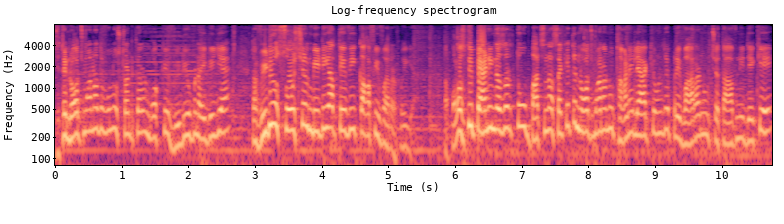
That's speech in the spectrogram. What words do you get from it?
ਜਿੱਥੇ ਨੌਜਵਾਨਾਂ ਦੇ ਵੱਲੋਂ ਸਟੰਟ ਕਰਨ ਮੌਕੇ ਵੀਡੀਓ ਬਣਾਈ ਗਈ ਹੈ। ਤਾਂ ਵੀਡੀਓ ਸੋਸ਼ਲ ਮੀਡੀਆ ਤੇ ਵੀ ਕਾਫੀ ਵਾਇਰਲ ਹੋਈ ਹੈ। ਤਾਂ ਪੁਲਿਸ ਦੀ ਪੈਣੀ ਨਜ਼ਰ ਤੋਂ ਬਚ ਨਾ ਸਕੇ ਤੇ ਨੌਜਵਾਨਾਂ ਨੂੰ ਥਾਣੇ ਲਿਆ ਕੇ ਉਹਨਾਂ ਦੇ ਪਰਿਵਾਰਾਂ ਨੂੰ ਚੇਤਾਵਨੀ ਦੇ ਕੇ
